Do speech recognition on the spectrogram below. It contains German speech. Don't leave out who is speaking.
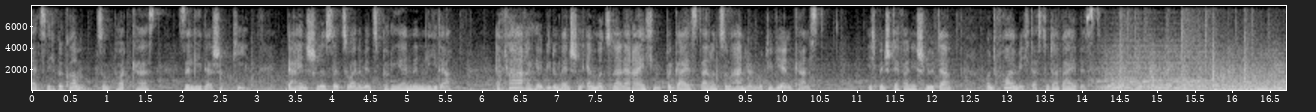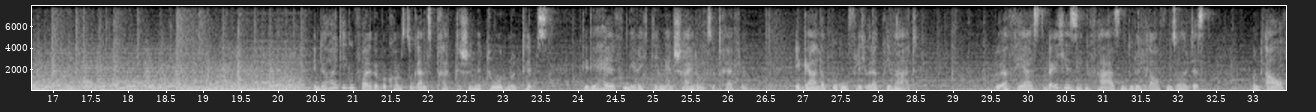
Speaker 1: Herzlich willkommen zum Podcast The Leadership Key, dein Schlüssel zu einem inspirierenden Leader. Erfahre hier, wie du Menschen emotional erreichen, begeistern und zum Handeln motivieren kannst. Ich bin Stefanie Schlüter und freue mich, dass du dabei bist. In der heutigen Folge bekommst du ganz praktische Methoden und Tipps, die dir helfen, die richtigen Entscheidungen zu treffen, egal ob beruflich oder privat. Du erfährst, welche sieben Phasen du durchlaufen solltest und auch,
